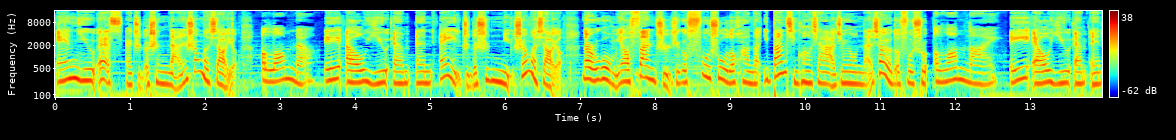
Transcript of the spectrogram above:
n u s，哎，指的是男生的校友。；alumna，a l u m n a，指的是女生的校友。那如果我们要泛指这个复数的话呢，一般情况下就用男校友的复数，alumni，a l u m n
